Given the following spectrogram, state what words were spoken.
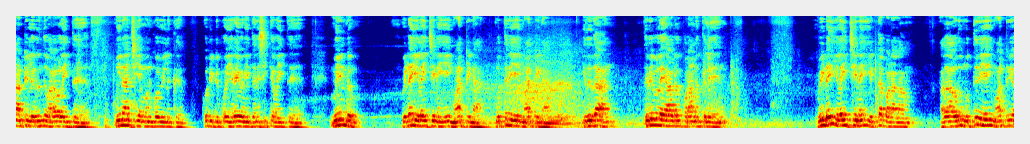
நாட்டிலிருந்து வரவழைத்து மீனாட்சி அம்மன் கோவிலுக்கு கூட்டிட்டு போய் இறைவனை தரிசிக்க வைத்து மீண்டும் விடை இலைச்சினையை மாற்றினார் முத்திரையை மாற்றினார். இதுதான் திருவிளையாடல் புராணத்திலே விடை இலைச்சினை இட்டப்படலாம் அதாவது முத்திரையை மாற்றிய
